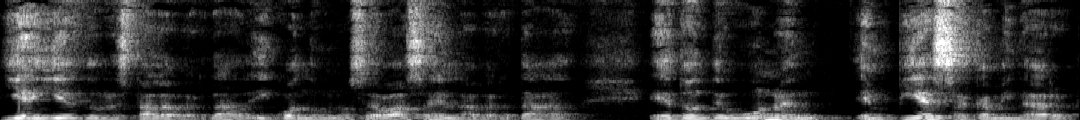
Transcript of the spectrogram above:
Y ahí es donde está la verdad. Y cuando uno se basa en la verdad, es donde uno empieza a caminar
